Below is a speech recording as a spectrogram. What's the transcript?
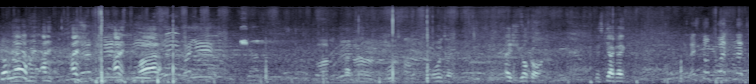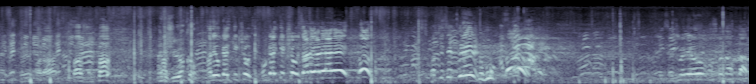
Corner. Allez, allez, allez, voilà. Allez, je suis encore. Qu'est-ce qu'il y a, Greg? Reste en pointe, Nati. Reste devant. Voilà, Reste je pars, devant. je pars. Allez, j'ai eu encore. Allez, on gagne quelque chose, on gagne quelque chose. Allez, allez, allez Oh Parce que c'est plus Oh Bien joué, Léo, on se remet en place.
